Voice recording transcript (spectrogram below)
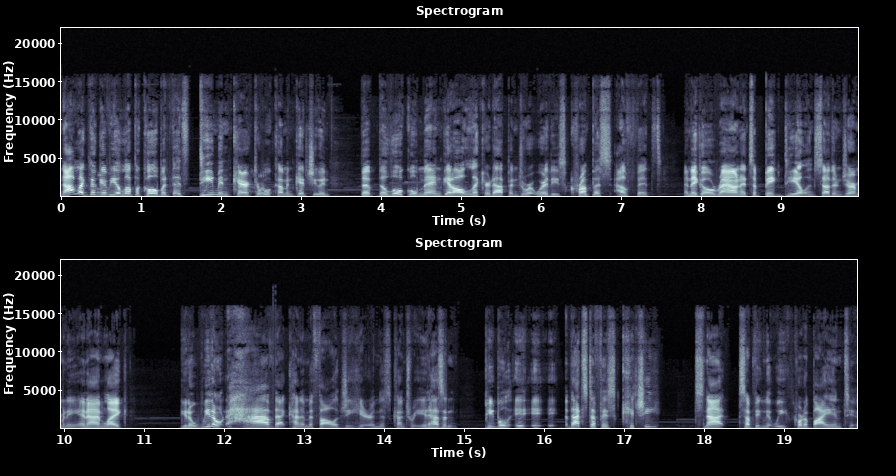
Not like they'll give you a lump of coal, but this demon character will come and get you. And the, the local men get all liquored up and wear these Krampus outfits, and they go around. It's a big deal in southern Germany. And I'm like, you know, we don't have that kind of mythology here in this country. It hasn't. People, it, it, it, that stuff is kitschy. It's not something that we sort of buy into.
